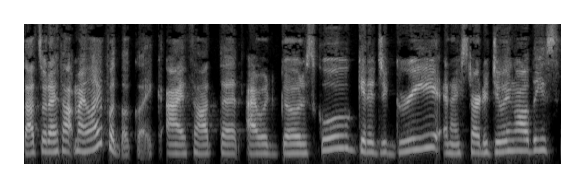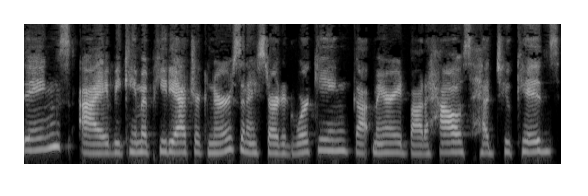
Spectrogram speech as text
that's what I thought my life would look like. I thought that I would go to school, get a degree, and I started doing all these things. I became a pediatric nurse and I started working, got married, bought a house, had two kids,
